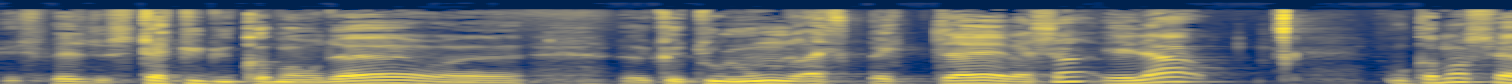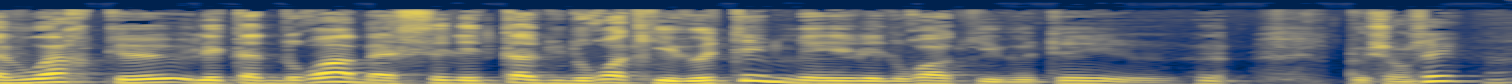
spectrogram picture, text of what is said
une espèce de statut du commandeur que tout le monde respectait, machin. Et là, on commence à voir que l'état de droit, bah, c'est l'état du droit qui est voté, mais les droits qui est voté euh, peut changer. hein.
